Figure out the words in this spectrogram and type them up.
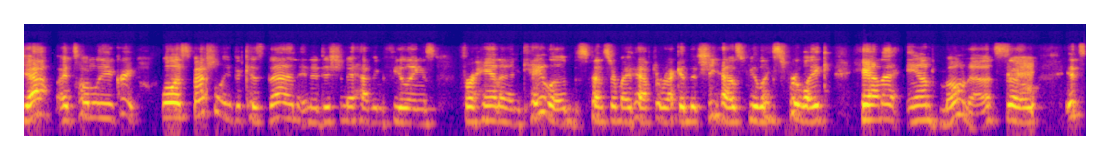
Yeah, I totally agree. Well, especially because then in addition to having feelings for Hannah and Caleb, Spencer might have to reckon that she has feelings for like Hannah and Mona. So it's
